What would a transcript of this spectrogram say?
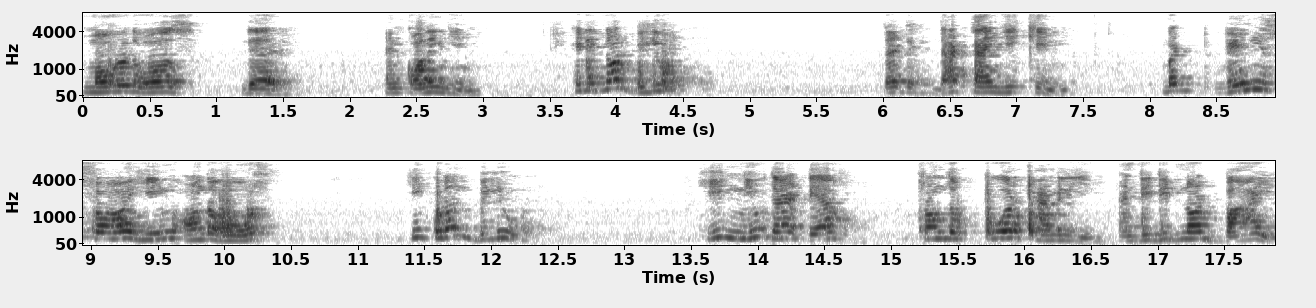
Mourad was there and calling him. He did not believe that that time he came. But when he saw him on the horse, he couldn't believe. He knew that they are from the poor family and they did not buy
